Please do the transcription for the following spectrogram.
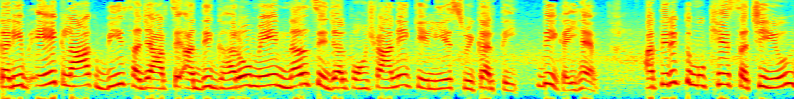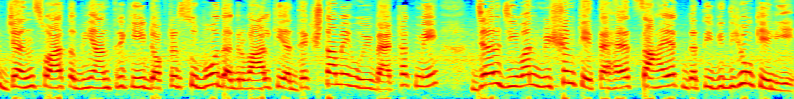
करीब एक लाख बीस हज़ार से अधिक घरों में नल से जल पहुँचाने के लिए स्वीकृति दी गई है। अतिरिक्त मुख्य सचिव, जन स्वास्थ्य अभियांत्रिकी डॉक्टर सुबोध अग्रवाल की अध्यक्षता में हुई बैठक में जल जीवन मिशन के तहत सहायक गतिविधियों के लिए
